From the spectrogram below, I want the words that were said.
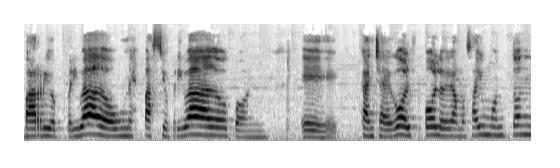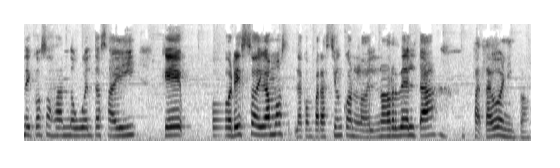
barrio privado, un espacio privado con eh, cancha de golf, polo, digamos, hay un montón de cosas dando vueltas ahí que por eso, digamos, la comparación con lo del Nordelta patagónico.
